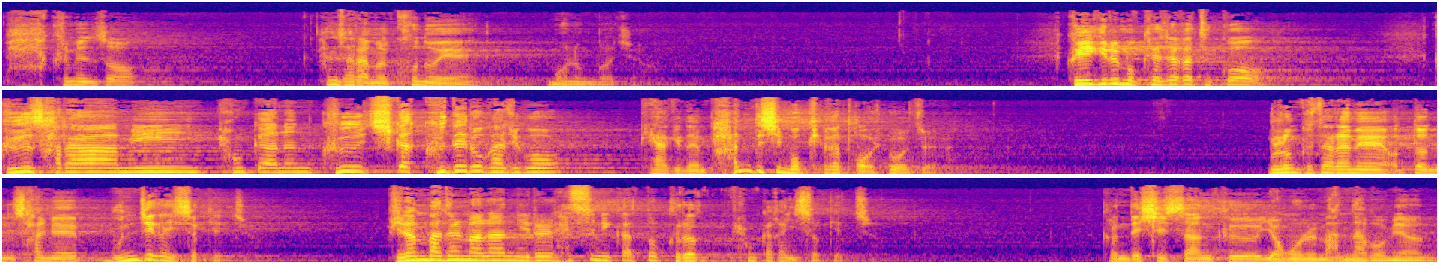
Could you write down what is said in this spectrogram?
막 그러면서 한 사람을 코너에 모는 거죠. 그 얘기를 목회자가 듣고 그 사람이 평가하는 그 시각 그대로 가지고 대하게 되면 반드시 목회가 더 어려워져요. 물론 그 사람의 어떤 삶에 문제가 있었겠죠. 비난받을 만한 일을 했으니까 또 그런 평가가 있었겠죠. 그런데 실상 그 영혼을 만나보면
